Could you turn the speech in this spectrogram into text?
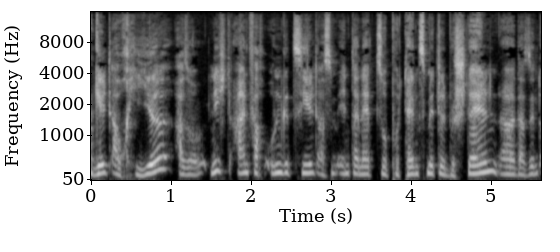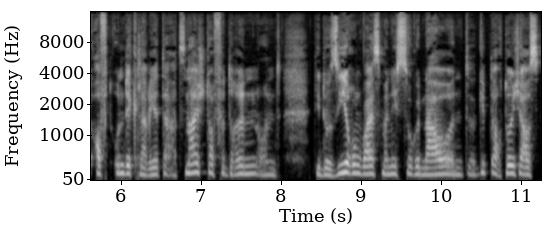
gilt auch hier, also nicht einfach ungezielt aus dem Internet so Potenzmittel bestellen. Äh, da sind oft undeklarierte Arzneistoffe drin und die Dosierung weiß man nicht so genau und äh, gibt auch durchaus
